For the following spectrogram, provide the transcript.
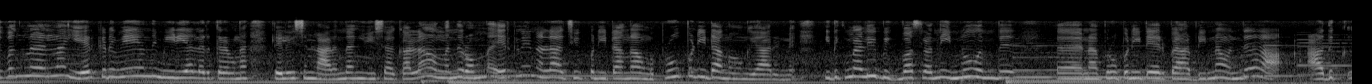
இவங்களெல்லாம் ஏற்கனவே வந்து மீடியாவில் இருக்கிறவங்க டெலிவிஷனில் அறந்தாங்க நிஷாக்காலாம் அவங்க வந்து ரொம்ப ஏற்கனவே நல்லா அச்சீவ் பண்ணிட்டாங்க அவங்க ப்ரூவ் பண்ணிட்டாங்க அவங்க யாருன்னு. இதுக்கு மேலேயும் பிக் பாஸில் வந்து இன்னும் வந்து நான் ப்ரூவ் பண்ணிகிட்டே இருப்பேன் அப்படின்னா வந்து அதுக்கு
